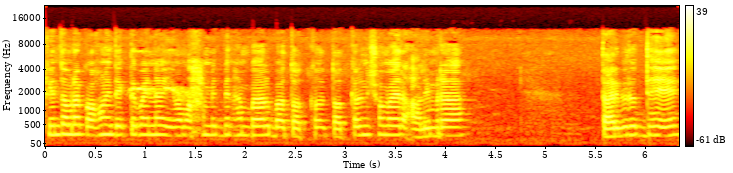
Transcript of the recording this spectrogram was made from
কিন্তু আমরা কখনোই দেখতে পাই না ইমাম আহমেদ বিন হাম্বাল বা তৎকা- তৎকালীন সময়ের আলিমরা তার বিরুদ্ধে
